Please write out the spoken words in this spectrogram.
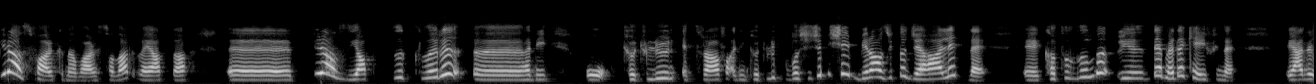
Biraz farkına varsalar veyahut da e, biraz yaptıkları e, hani o kötülüğün etrafı hani kötülük bulaşıcı bir şey birazcık da cehaletle e, katıldığında e, demede keyfine. Yani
